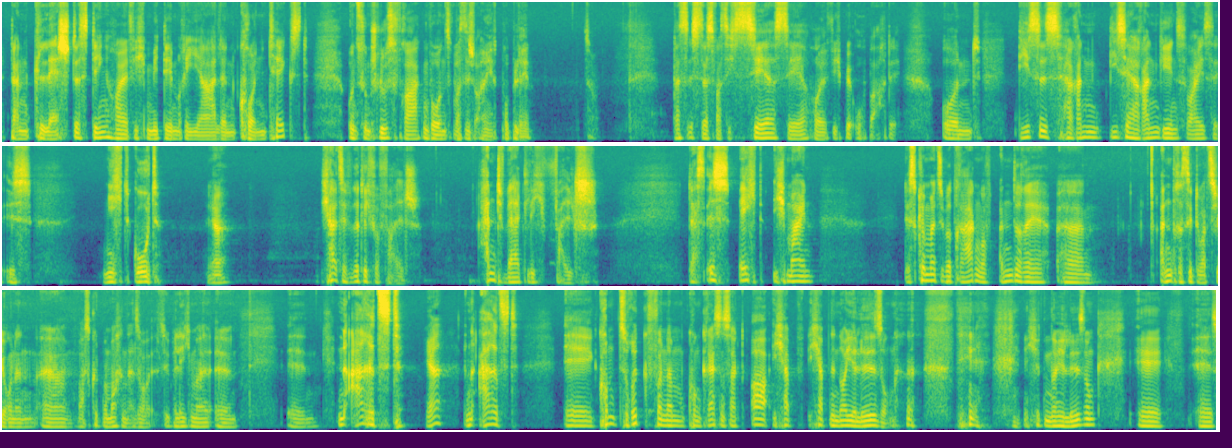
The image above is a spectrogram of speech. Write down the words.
Dann clasht das Ding häufig mit dem realen Kontext. Und zum Schluss fragen wir uns, was ist eigentlich das Problem? So. Das ist das, was ich sehr, sehr häufig beobachte. Und dieses Heran, diese Herangehensweise ist nicht gut. Ja? Ich halte es wirklich für falsch. Handwerklich falsch. Das ist echt, ich meine, das können wir jetzt übertragen auf andere, äh, andere Situationen. Äh, was könnte man machen? Also, überlege ich mal, äh, äh, ein Arzt, ja, ein Arzt äh, kommt zurück von einem Kongress und sagt, oh, ich habe ich hab eine neue Lösung. ich habe eine neue Lösung, so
